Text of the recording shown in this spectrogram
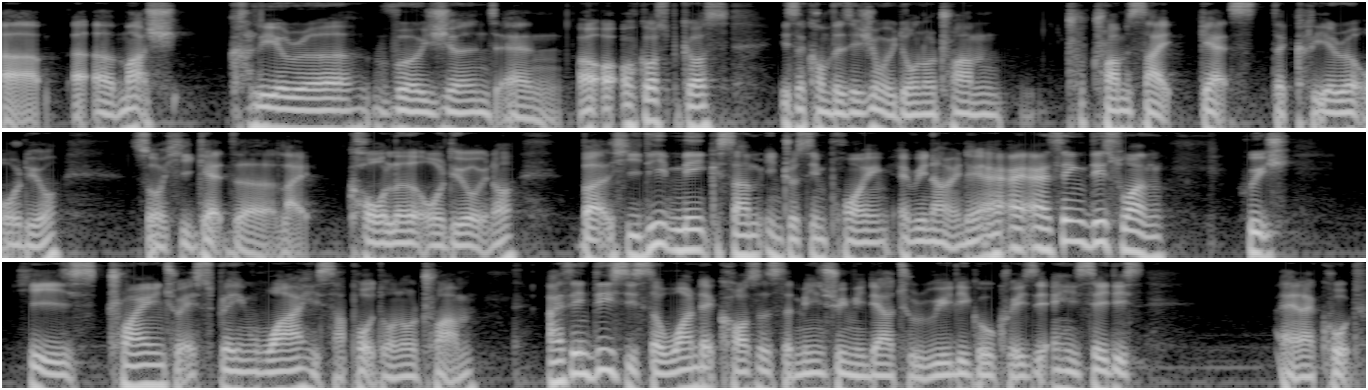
uh, a, a much clearer version and uh, of course because it's a conversation with Donald Trump Trump side gets the clearer audio so he get the like caller audio you know but he did make some interesting point every now and then I, I think this one which he's trying to explain why he support Donald Trump I think this is the one that causes the mainstream media to really go crazy. And he said this, and I quote,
